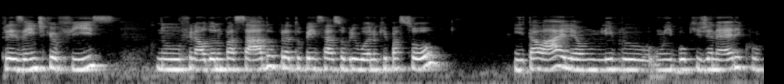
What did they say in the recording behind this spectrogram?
presente que eu fiz no final do ano passado para tu pensar sobre o ano que passou. E tá lá, ele é um livro, um e-book genérico,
